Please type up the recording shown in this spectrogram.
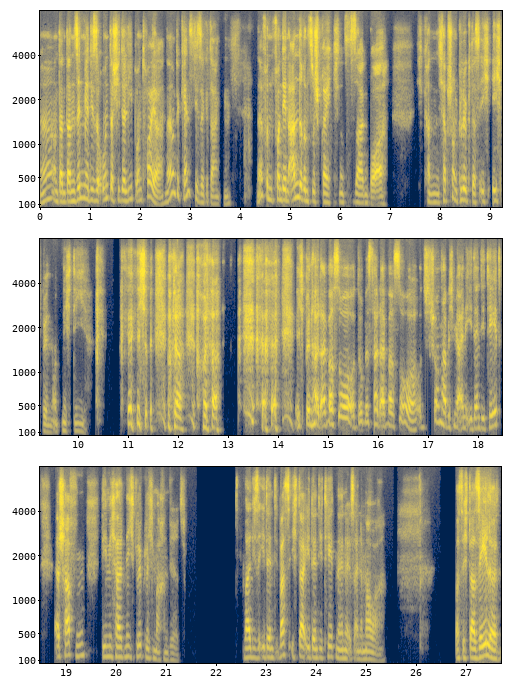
Ne? Und dann, dann sind mir diese Unterschiede lieb und teuer. Ne? Und du kennst diese Gedanken. Ne? Von, von den anderen zu sprechen und zu sagen, boah, ich, ich habe schon Glück, dass ich ich bin und nicht die. ich, oder, oder ich bin halt einfach so und du bist halt einfach so. Und schon habe ich mir eine Identität erschaffen, die mich halt nicht glücklich machen wird. Weil diese Ident was ich da Identität nenne, ist eine Mauer. Was ich da Seele,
